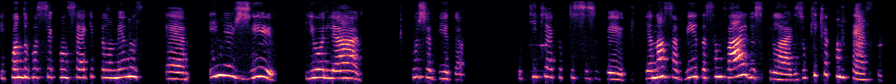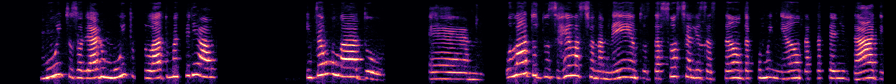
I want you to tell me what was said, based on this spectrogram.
E quando você consegue pelo menos é, emergir e olhar, puxa vida, o que, que, é que eu preciso ver? E a nossa vida são vários pilares. O que, que acontece? Muitos olharam muito para o lado material então, o lado, é, o lado dos relacionamentos, da socialização, da comunhão, da fraternidade,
